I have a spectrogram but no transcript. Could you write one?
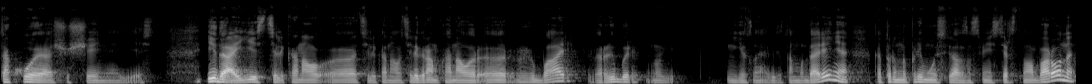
такое ощущение есть. И да, есть телеканал, э, телеканал, телеграм-канал Рыбарь, Рыбарь, ну, не знаю, где там ударение, который напрямую связан с Министерством обороны.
